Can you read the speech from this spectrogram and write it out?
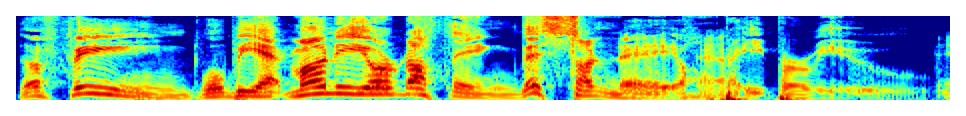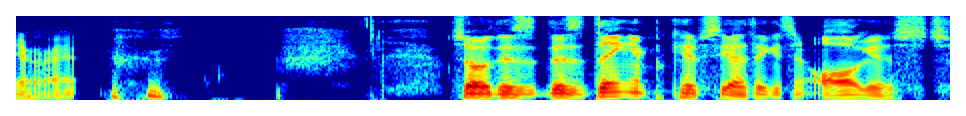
The Fiend will be at Money or Nothing this Sunday on Yeah. pay per view. Yeah, right. so there's there's a thing in Poughkeepsie. I think it's in August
